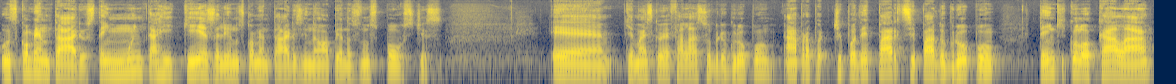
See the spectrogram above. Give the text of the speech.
os comentários. Tem muita riqueza ali nos comentários e não apenas nos posts. O é, que mais que eu ia falar sobre o grupo? Ah, para te poder participar do grupo, tem que colocar lá,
